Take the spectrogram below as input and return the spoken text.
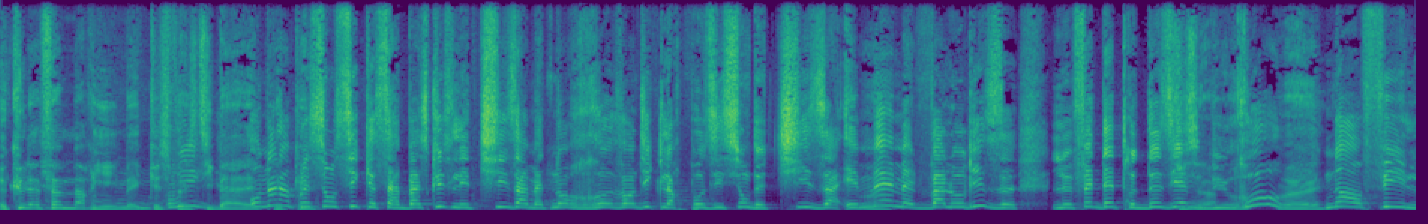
Euh, que la femme mariée. Mais que se Oui, passe-t-il Bah, on a que- l'impression aussi que ça bascule. Les Chisa maintenant revendiquent leur position de Chisa et même elles valorisent le fait d'être deuxième Chisa. bureau. Ouais. Non, Phil,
